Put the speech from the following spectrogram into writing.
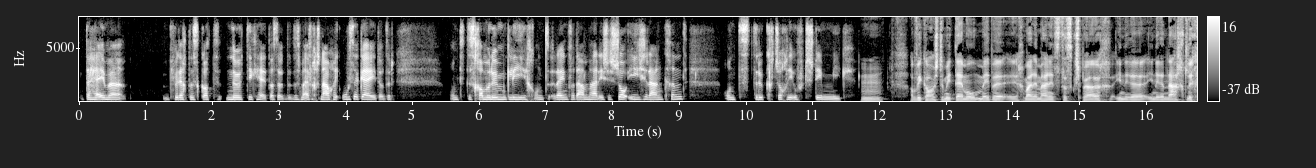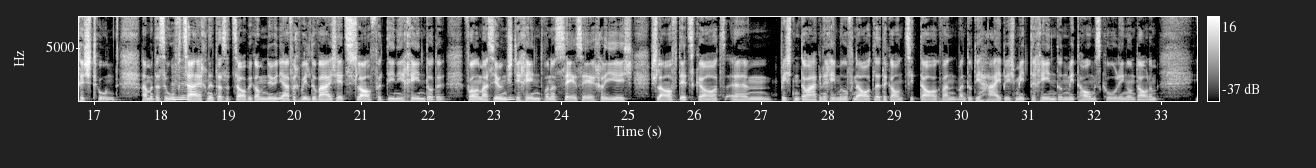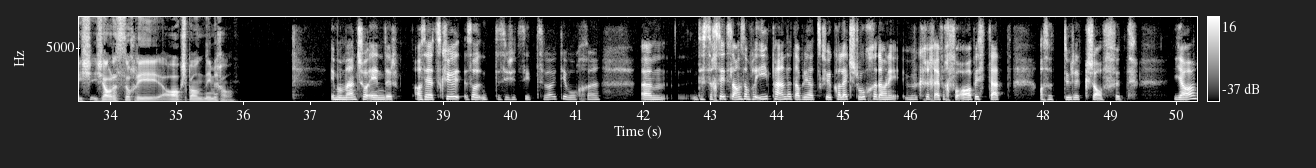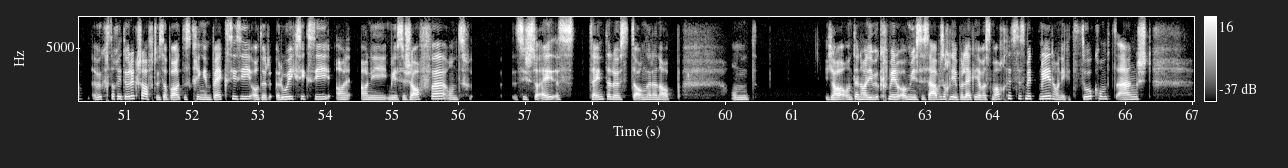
daheim vielleicht das gerade nötig hat, also dass man einfach schnell ein rausgeht oder? Und das kann man nicht mehr gleich. Und rein von dem her ist es schon einschränkend und es drückt schon ein bisschen auf die Stimmung. Mhm. Aber wie gehst du mit dem um? Eben, ich meine, wir haben jetzt das Gespräch in einer, in einer nächtlichen Stunde, haben wir das aufgezeichnet, also zu Abend um 9 Uhr, einfach weil du weißt, jetzt schlafen deine Kinder oder vor allem das jüngste Kind, das noch sehr, sehr klein ist, schlaft jetzt gerade. Ähm, bist du da eigentlich immer auf Nadeln den ganzen Tag, wenn, wenn du daheim bist mit den Kindern und mit Homeschooling und allem, ist, ist alles so ein bisschen angespannt, nehme ich an? Im Moment schon eher. Also ich habe das Gefühl, so, das ist jetzt die zweite Woche, ähm, dass sich jetzt langsam ein bisschen einpendelt, aber ich habe das Gefühl, letzte Woche da habe ich wirklich einfach von A bis Z also durchgeschafft. Ja, wirklich so ein bisschen durchgeschafft, weil sobald das Kind im Bett war oder ruhig war, musste ich arbeiten und es ist so, ein, das eine löst das andere ab. Und ja, und dann habe ich wirklich mir selber so ein bisschen überlegen, ja, was macht jetzt das mit mir? Habe ich jetzt Zukunftsängste?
